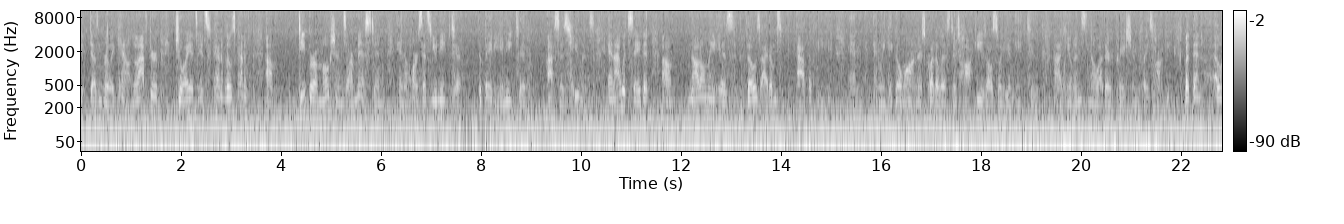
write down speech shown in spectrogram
it doesn't really count. Laughter, joy, it's, it's kind of those kind of um, deeper emotions are missed in, in a horse. That's unique to the baby, unique to us as humans. And I would say that um, not only is those items apathy, and, and we could go on. There's quite a list. There's hockey is also unique to uh, humans. No other creation plays hockey. But then uh,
